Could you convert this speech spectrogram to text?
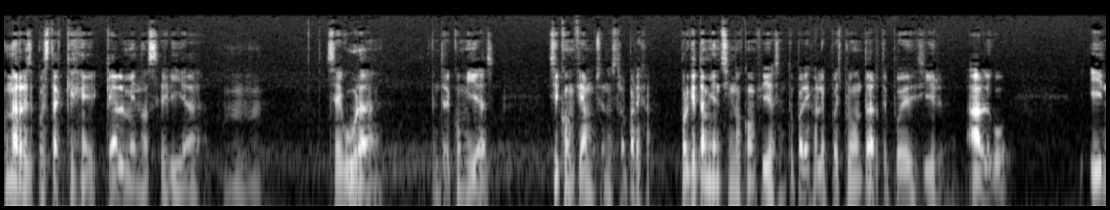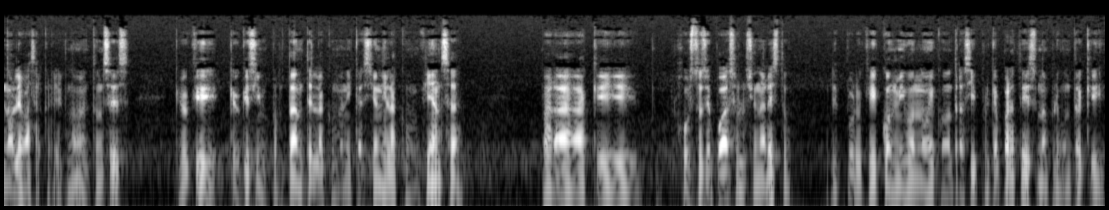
una respuesta que, que al menos sería mm, segura, entre comillas, si confiamos en nuestra pareja. Porque también si no confías en tu pareja le puedes preguntar, te puede decir algo y no le vas a creer, ¿no? Entonces, creo que creo que es importante la comunicación y la confianza para que justo se pueda solucionar esto. De por qué conmigo no y con otras sí, porque aparte es una pregunta que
